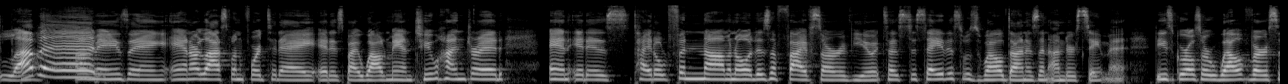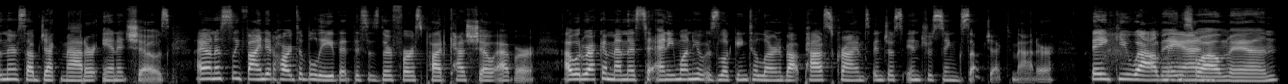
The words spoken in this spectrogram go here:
Love it. Amazing. And our last one for today, it is by Wildman 200 and it is titled Phenomenal. It is a five star review. It says to say this was well done is an understatement. These girls are well versed in their subject matter and it shows. I honestly find it hard to believe that this is their first podcast show ever. I would recommend this to anyone who is looking to learn about past crimes and just interesting subject matter. Thank you, Wildman. Thanks, Wild Man.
